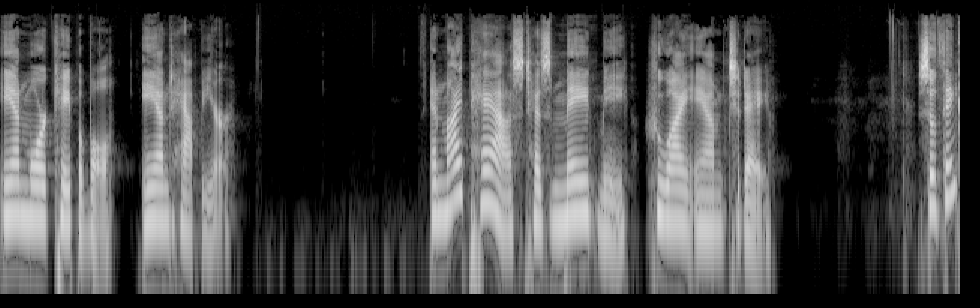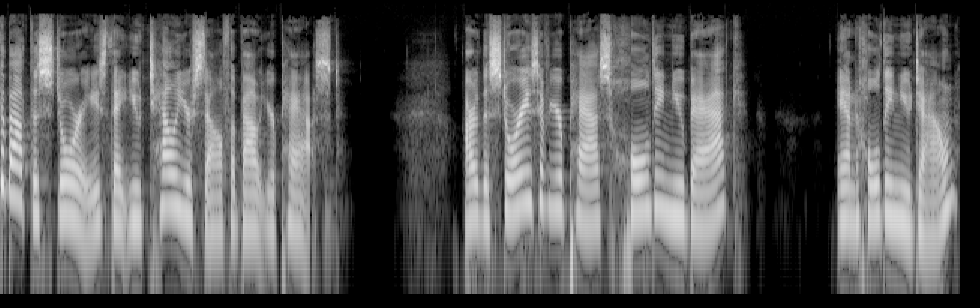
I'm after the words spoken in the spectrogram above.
and more capable and happier. And my past has made me who I am today. So think about the stories that you tell yourself about your past. Are the stories of your past holding you back and holding you down?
